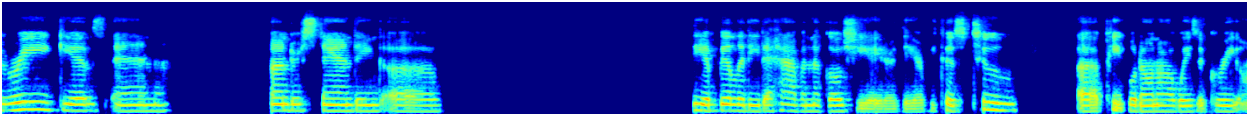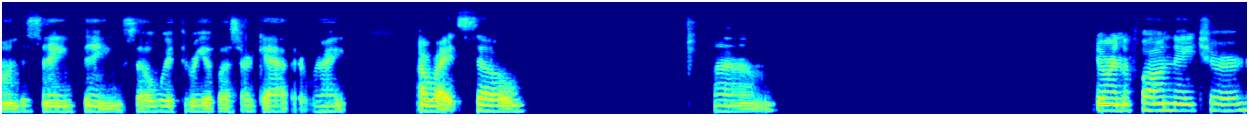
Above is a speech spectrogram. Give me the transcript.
three gives an understanding of the ability to have a negotiator there because two uh, people don't always agree on the same thing. So where three of us are gathered, right? All right. So um, during the fall, nature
